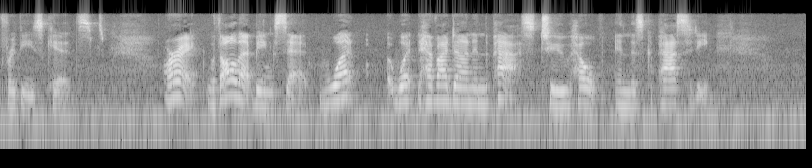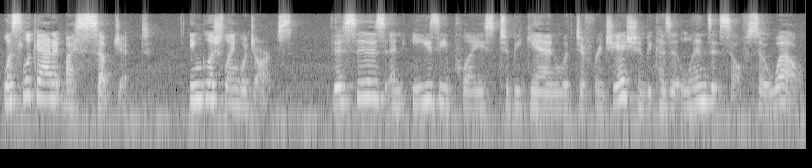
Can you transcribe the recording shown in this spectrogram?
for these kids. All right, with all that being said, what what have I done in the past to help in this capacity? Let's look at it by subject. English language arts. This is an easy place to begin with differentiation because it lends itself so well.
